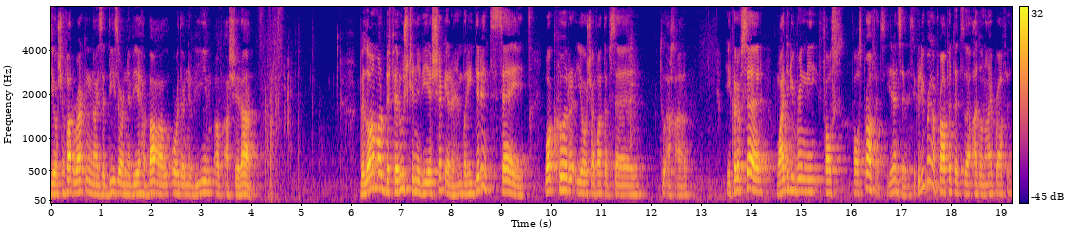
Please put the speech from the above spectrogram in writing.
Yehoshaphat recognized that these are Nevi'eh ha'Ba'al or they're Nevi'im of Asherah. Velo amar beferush ki Nevi'eh But he didn't say, what could Yehoshaphat have said to Achab? He could have said, why did you bring me false, false prophets? He didn't say this. He said, could you bring a prophet that's the Adonai prophet?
